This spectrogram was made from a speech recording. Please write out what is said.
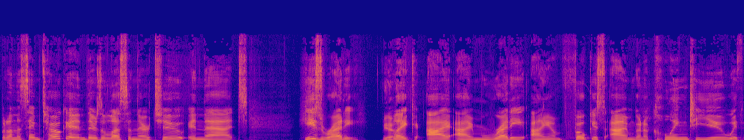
But on the same token, there's a lesson there too in that he's ready. Yeah. Like I, I'm ready. I am focused. I'm going to cling to you with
